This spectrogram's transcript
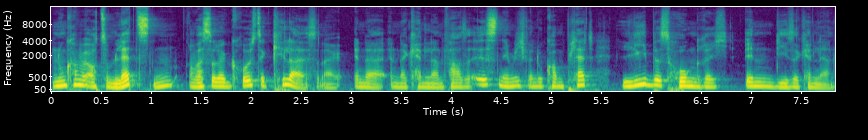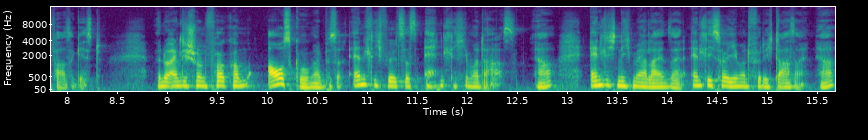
nun kommen wir auch zum letzten, was so der größte Killer ist in der, in der, in der Kennenlernphase, ist nämlich, wenn du komplett liebeshungrig in diese Kennenlernphase gehst. Wenn du eigentlich schon vollkommen ausgehungert bist und endlich willst, dass endlich jemand da ist. Ja? Endlich nicht mehr allein sein. Endlich soll jemand für dich da sein. Ja?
